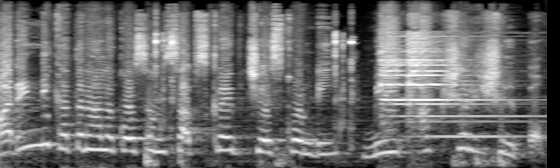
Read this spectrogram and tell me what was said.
మరిన్ని కథనాల కోసం సబ్స్క్రైబ్ చేసుకోండి. మీ అక్షర శిల్పం.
